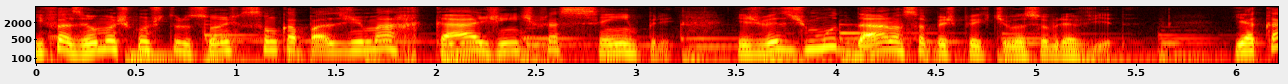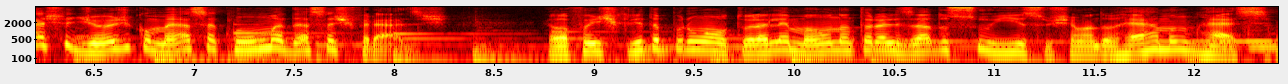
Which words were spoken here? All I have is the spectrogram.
e fazer umas construções que são capazes de marcar a gente para sempre e às vezes mudar nossa perspectiva sobre a vida. E a caixa de hoje começa com uma dessas frases. Ela foi escrita por um autor alemão naturalizado suíço chamado Hermann Hesse,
